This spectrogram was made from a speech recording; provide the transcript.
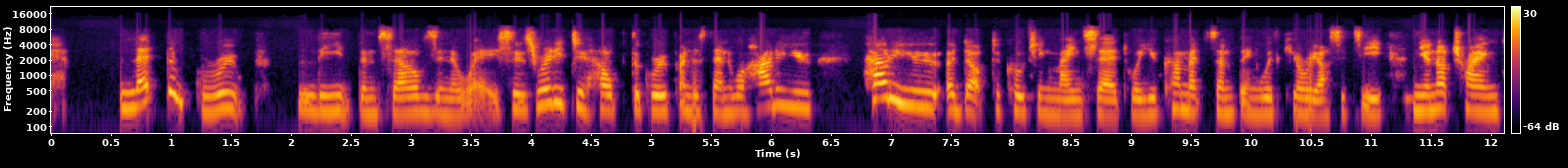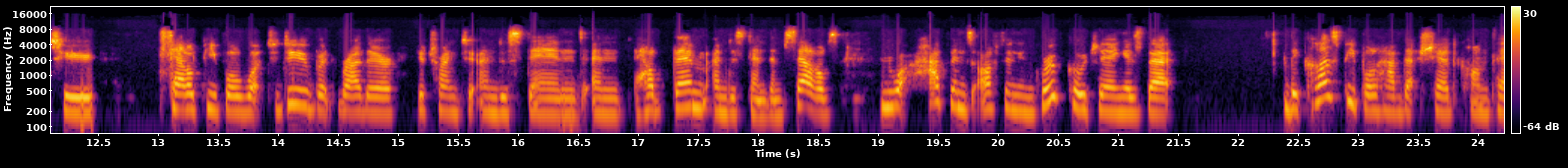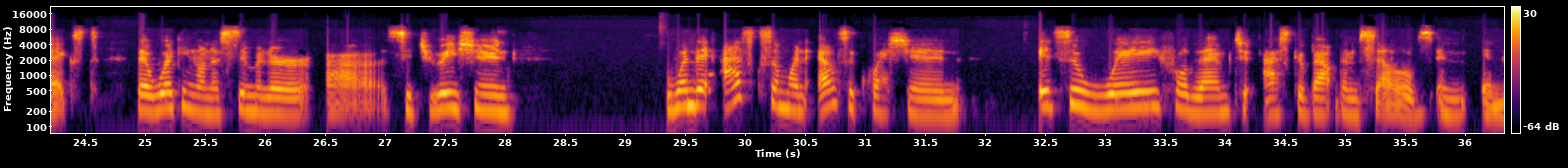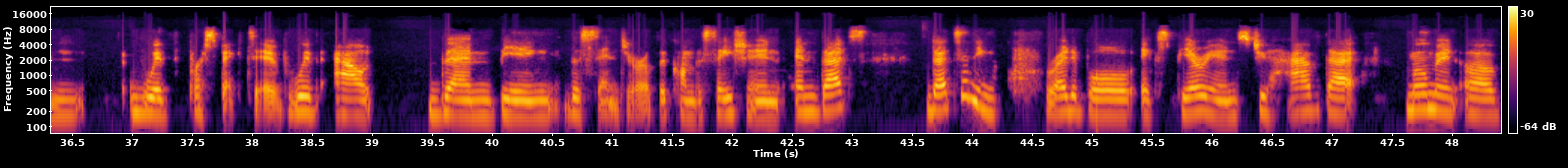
let the group lead themselves in a way. So it's really to help the group understand well how do you how do you adopt a coaching mindset where you come at something with curiosity and you're not trying to tell people what to do, but rather you're trying to understand and help them understand themselves. And what happens often in group coaching is that because people have that shared context, they're working on a similar uh, situation. When they ask someone else a question, it's a way for them to ask about themselves in in with perspective without them being the center of the conversation and that's that's an incredible experience to have that moment of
